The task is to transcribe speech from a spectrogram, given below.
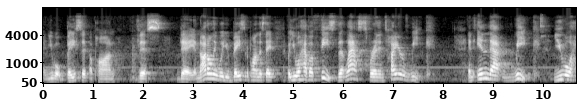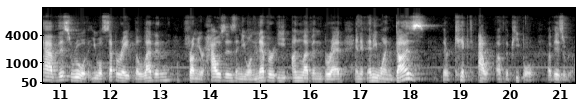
and you will base it upon this day. And not only will you base it upon this day, but you will have a feast that lasts for an entire week. And in that week, you will have this rule that you will separate the leaven from your houses and you will never eat unleavened bread. And if anyone does, they're kicked out of the people of Israel.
